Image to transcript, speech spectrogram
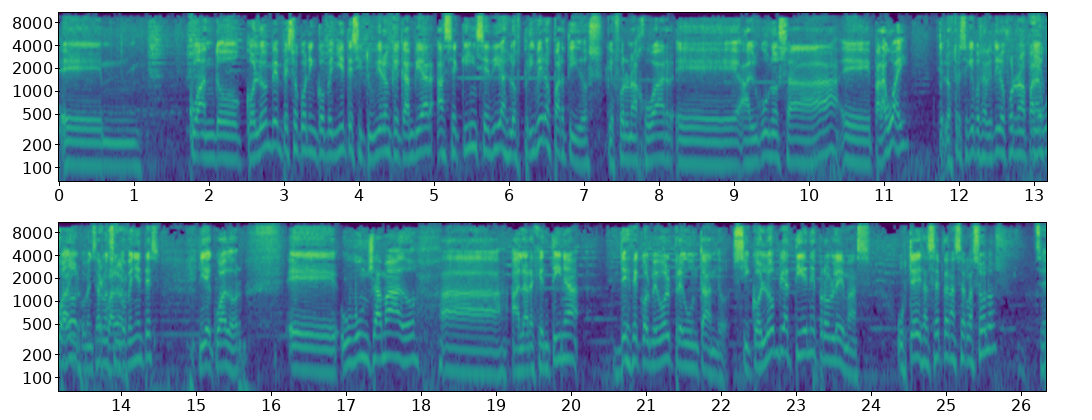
Eh, cuando Colombia empezó con inconvenientes y tuvieron que cambiar hace 15 días los primeros partidos que fueron a jugar eh, algunos a eh, Paraguay, los tres equipos argentinos fueron a Paraguay y, Ecuador. comenzaron los inconvenientes y Ecuador. Eh, hubo un llamado a, a la Argentina desde Colmebol preguntando si Colombia tiene problemas, ¿ustedes aceptan hacerla solos? Sí.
